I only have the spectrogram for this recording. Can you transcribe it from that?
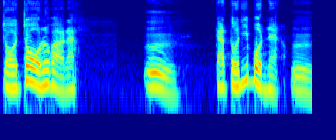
โจโจ้หรือเปล่านะอืมการ์ตูนญี่ปุ่นเนี่ย อืม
